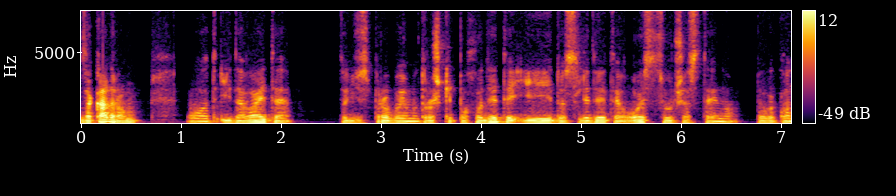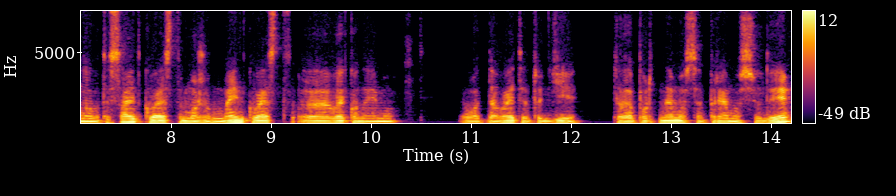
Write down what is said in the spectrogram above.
за кадром. От, і давайте тоді спробуємо трошки походити і дослідити ось цю частину. Повиконувати сайт-квести, може мейн-квест е, виконаємо. От, давайте тоді телепортнемося прямо сюди.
